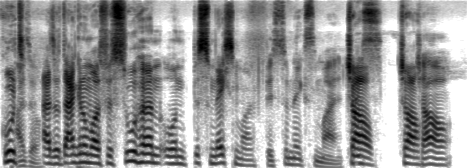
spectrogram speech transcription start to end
Gut, also, Also. danke nochmal fürs Zuhören und bis zum nächsten Mal. Bis zum nächsten Mal. Ciao. Tschüss. Ciao. Ciao.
